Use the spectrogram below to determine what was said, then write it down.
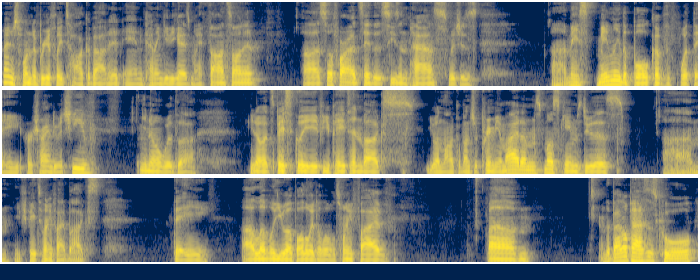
I just wanted to briefly talk about it and kind of give you guys my thoughts on it. Uh, so far, I'd say the Season Pass, which is uh, mainly the bulk of what they are trying to achieve, you know, with, uh, you know, it's basically if you pay 10 bucks, you unlock a bunch of premium items. Most games do this. Um, if you pay 25 bucks, they uh, level you up all the way to level 25. Um, the battle pass is cool.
